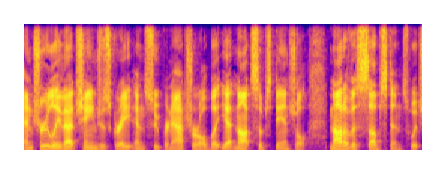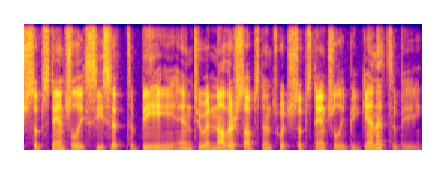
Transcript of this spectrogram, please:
And truly that change is great and supernatural, but yet not substantial, not of a substance which substantially ceaseth to be into another substance which substantially beginneth to be,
